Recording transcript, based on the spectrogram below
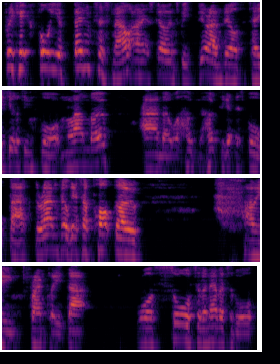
Free kick for Juventus now, and it's going to be Duranville to take it, looking for Mlambo. And uh, we'll hope, hope to get this ball back. Duranville gets a pop, though. I mean, frankly, that was sort of inevitable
